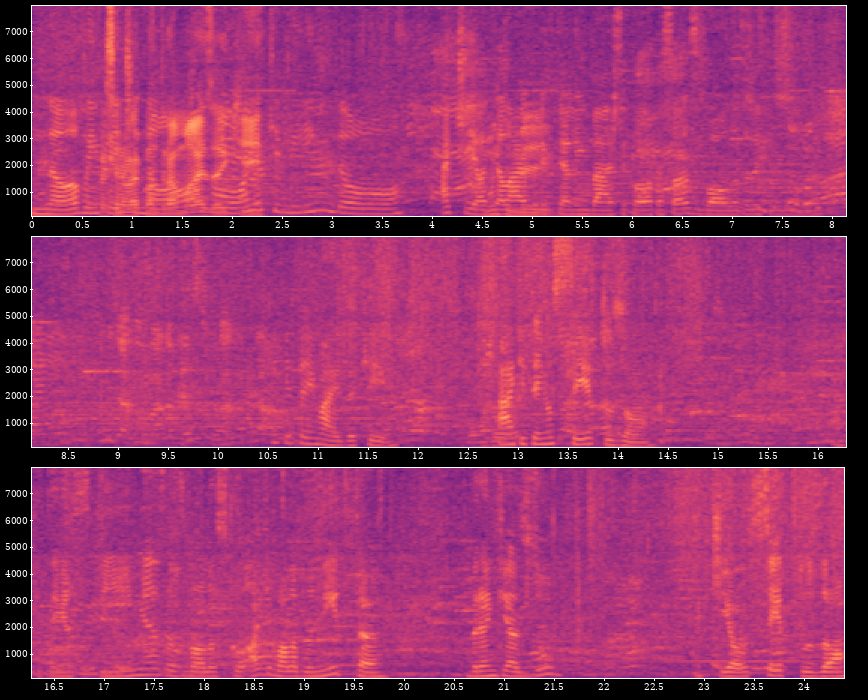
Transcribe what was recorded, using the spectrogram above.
Novo, enfeite Você não vai encontrar novo. mais aqui. Olha que lindo! Aqui, ó, Muito aquela árvore meio. que tem ali embaixo. Você coloca só as bolas. Olha que legal. O que, que tem mais aqui? Ah, aqui tem os setos, ó. Aqui tem as pinhas, as bolas. Olha que bola bonita. Branca e azul. Aqui, ó, os setos, ó.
